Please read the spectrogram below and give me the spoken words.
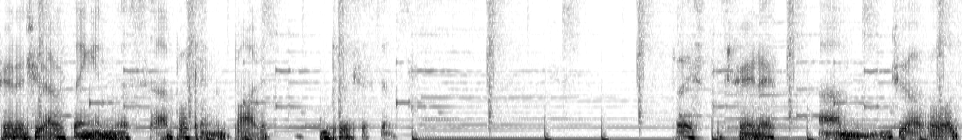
creator drew everything in this uh, book and brought it into existence. First, this creator um, drew our world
